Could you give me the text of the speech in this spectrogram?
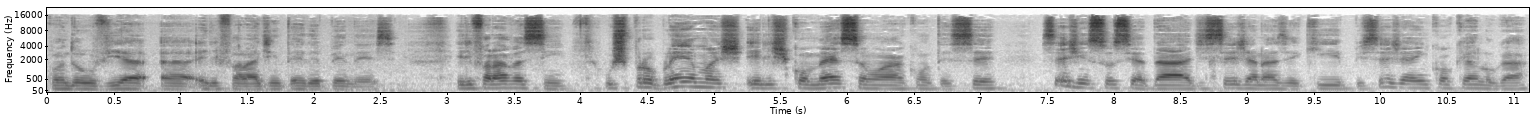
quando ouvia uh, ele falar de interdependência. Ele falava assim: os problemas eles começam a acontecer, seja em sociedade, seja nas equipes, seja em qualquer lugar,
